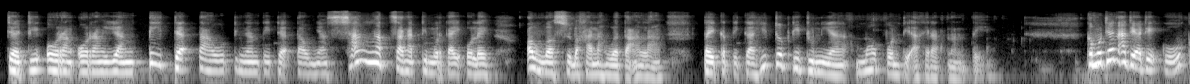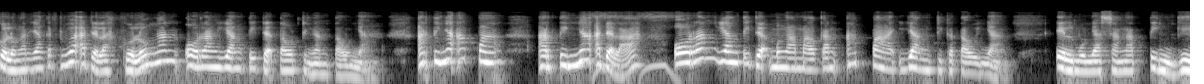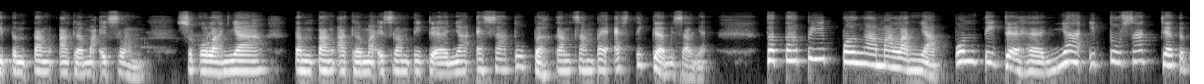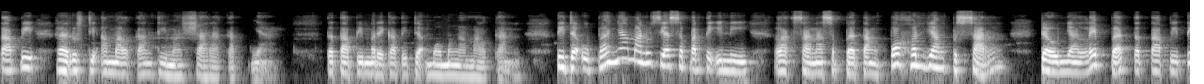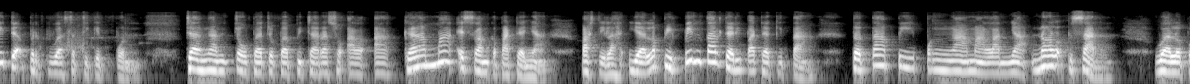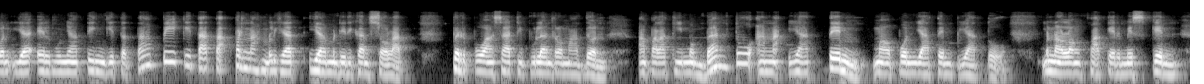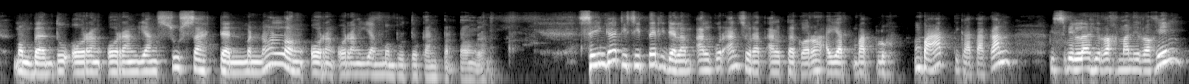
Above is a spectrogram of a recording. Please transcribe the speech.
jadi orang-orang yang tidak tahu dengan tidak tahunya sangat-sangat dimurkai oleh Allah Subhanahu wa taala baik ketika hidup di dunia maupun di akhirat nanti. Kemudian adik-adikku, golongan yang kedua adalah golongan orang yang tidak tahu dengan taunya. Artinya apa? Artinya adalah orang yang tidak mengamalkan apa yang diketahuinya ilmunya sangat tinggi tentang agama Islam. Sekolahnya tentang agama Islam tidak hanya S1 bahkan sampai S3 misalnya. Tetapi pengamalannya pun tidak hanya itu saja tetapi harus diamalkan di masyarakatnya. Tetapi mereka tidak mau mengamalkan. Tidak ubahnya manusia seperti ini laksana sebatang pohon yang besar daunnya lebat tetapi tidak berbuah sedikit pun. Jangan coba-coba bicara soal agama Islam kepadanya. Pastilah ia lebih pintar daripada kita. Tetapi pengamalannya nol besar. Walaupun ia ilmunya tinggi tetapi kita tak pernah melihat ia mendirikan sholat. Berpuasa di bulan Ramadan. Apalagi membantu anak yatim maupun yatim piatu menolong fakir miskin, membantu orang-orang yang susah dan menolong orang-orang yang membutuhkan pertolongan. Sehingga disitir di dalam Al-Quran surat Al-Baqarah ayat 44 dikatakan Bismillahirrahmanirrahim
